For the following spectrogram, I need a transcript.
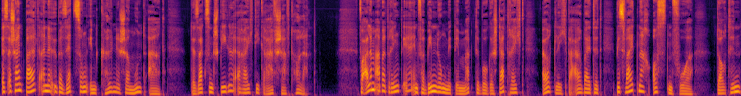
Es erscheint bald eine Übersetzung in kölnischer Mundart. Der Sachsenspiegel erreicht die Grafschaft Holland. Vor allem aber dringt er in Verbindung mit dem Magdeburger Stadtrecht, örtlich bearbeitet, bis weit nach Osten vor, dorthin,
